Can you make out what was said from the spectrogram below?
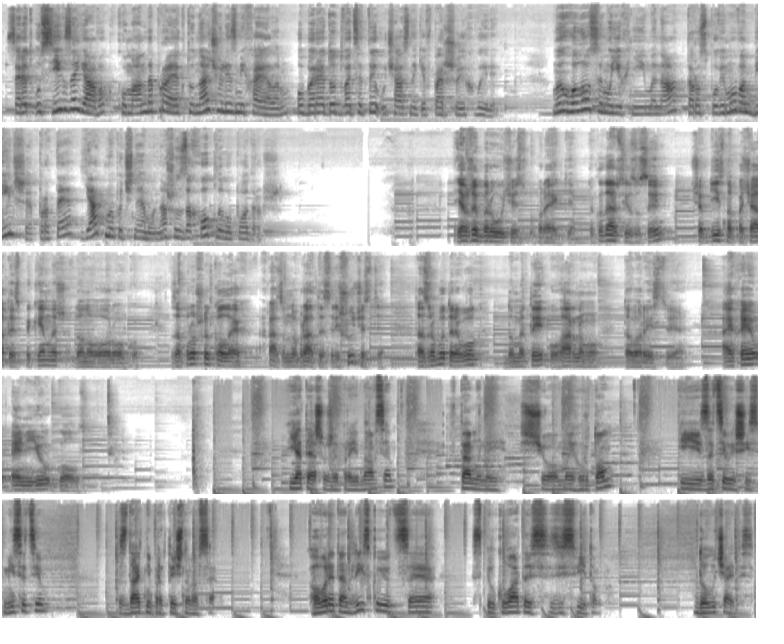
Серед усіх заявок команда проекту на чолі з Міхаелем обере до 20 учасників першої хвилі. Ми оголосимо їхні імена та розповімо вам більше про те, як ми почнемо нашу захопливу подорож. Я вже беру участь у проєкті, докладаю всіх зусиль, щоб дійсно почати Speak English до нового року. Запрошую колег разом набратись рішучості та зробити ривок до мети у гарному товаристві. I have a new goals. Я теж уже приєднався. Впевнений, що ми гуртом і за цілих 6 місяців здатні практично на все. Говорити англійською це спілкуватись зі світом. Долучайтесь.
